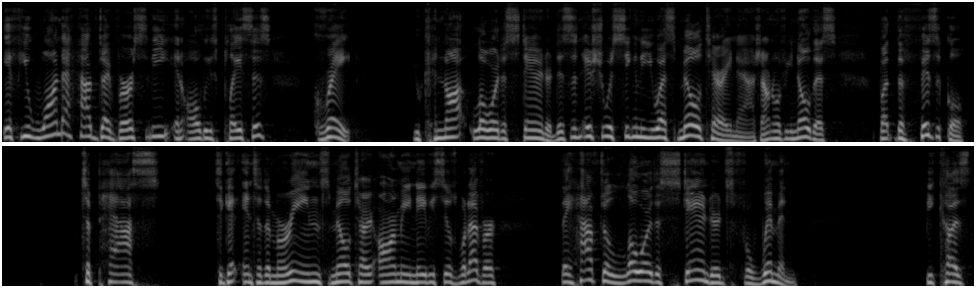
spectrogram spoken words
If you want to have diversity in all these places, great. You cannot lower the standard. This is an issue with seeing the U.S. military, Nash. I don't know if you know this, but the physical to pass to get into the Marines, military, Army, Navy SEALs, whatever, they have to lower the standards for women because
